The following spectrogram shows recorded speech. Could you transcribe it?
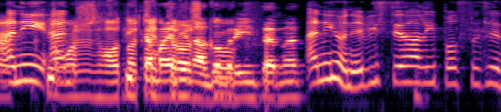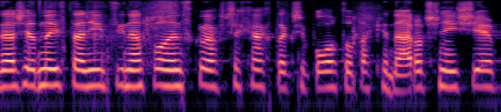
ani, ani, môžeš hodnotiť trošku. dobrý internet. Ani ho nevysielali v podstate na žiadnej stanici na Slovensku a v Čechách, takže bolo to také náročnejšie.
